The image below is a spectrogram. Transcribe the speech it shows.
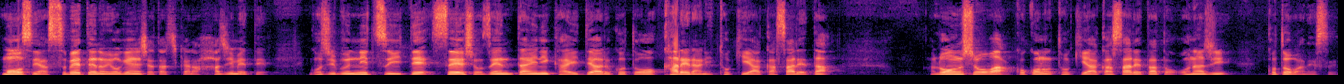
モーセやすべての預言者たちから初めてご自分について聖書全体に書いてあることを彼らに解き明かされた。論証はここの解き明かされたと同じ言葉です。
